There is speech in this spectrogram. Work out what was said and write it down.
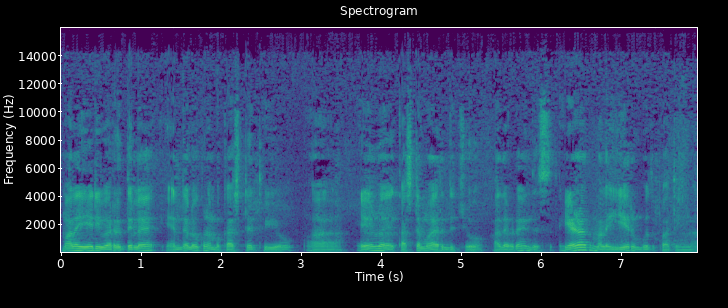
மலை ஏறி வர்றதுல எந்த அளவுக்கு நம்ம கஷ்டத்தையோ எவ்வளோ கஷ்டமாக இருந்துச்சோ அதை விட இந்த ஸ்- ஏழாவது மலை ஏறும்போது பார்த்தீங்கன்னா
